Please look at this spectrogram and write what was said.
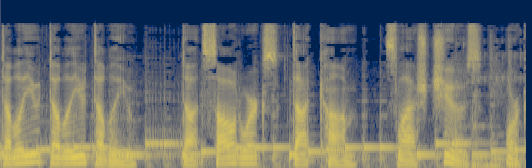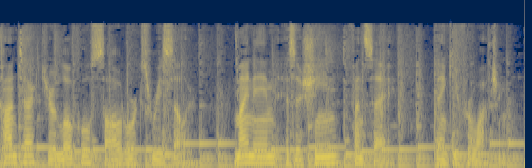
www.solidworks.com slash choose or contact your local SOLIDWORKS reseller. My name is Asheen Phansey. Thank you for watching.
